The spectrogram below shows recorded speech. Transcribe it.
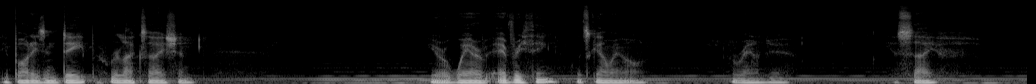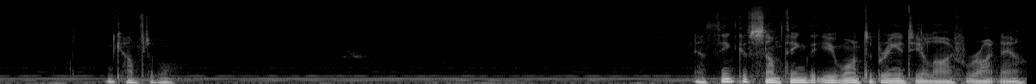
Your body's in deep relaxation. You're aware of everything that's going on around you. You're safe and comfortable. Now think of something that you want to bring into your life right now.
